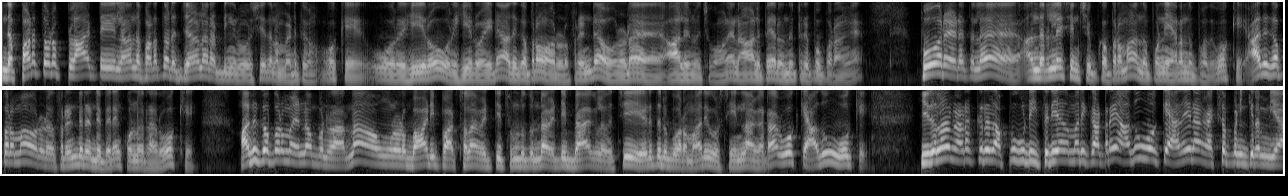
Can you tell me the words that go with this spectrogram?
இந்த படத்தோட பிளாட்டு இல்லைனா அந்த படத்தோட ஜேர்னர் அப்படிங்கிற ஒரு விஷயத்தை நம்ம எடுத்துக்கணும். ஓகே ஒரு ஹீரோ ஒரு ஹீரோயின் அதுக்கப்புறம் அவரோட ஃப்ரெண்டு அவரோட ஆளுன்னு வச்சுக்கோங்களேன். நாலு பேர் வந்து ட்ரிப்பு போகிறாங்க போகிற இடத்துல அந்த ரிலேஷன்ஷிப்க்கு அப்புறமா அந்த பொண்ணு இறந்து போகுது. ஓகே அதுக்கப்புறமா அவரோட ஃப்ரெண்டு ரெண்டு பேரையும் கொண்டுறாரு ஓகே அதுக்கப்புறமா என்ன பண்ணுறாருன்னா அவங்களோட பாடி பார்ட்ஸ் எல்லாம் வெட்டி துண்டு துண்டாக வெட்டி பேக்கில் வச்சு எடுத்துகிட்டு போகிற மாதிரி ஒரு சீன்லாம் காட்டுறாரு. ஓகே அதுவும் ஓகே இதெல்லாம் நடக்கிறது அப்புக்குட்டிக்கு தெரியாத மாதிரி காட்டுறேன். அதுவும் ஓகே அதே நாங்கள் அக்செப்ட் பண்ணிக்கிறோம்யா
